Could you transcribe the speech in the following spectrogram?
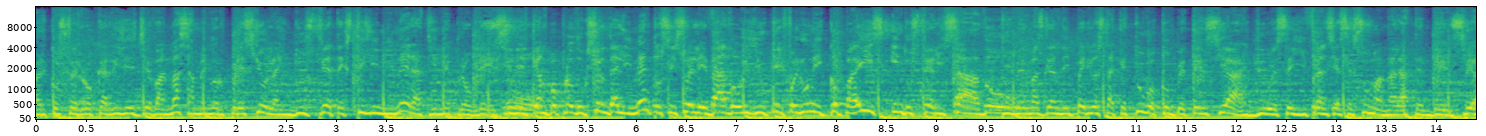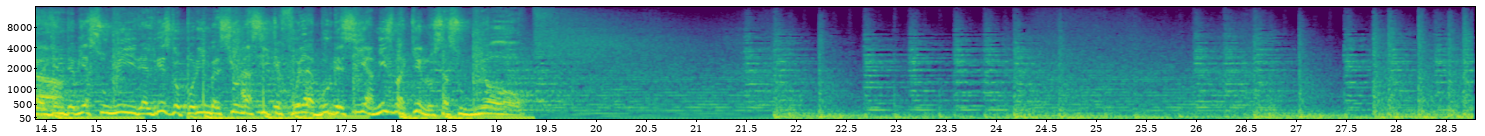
Barcos ferrocarriles llevan más a menor precio, la industria textil y minera tiene progreso. En el campo producción de alimentos se hizo elevado y UK fue el único país industrializado. Tiene el más grande imperio hasta que tuvo competencia. USA y Francia se suman a la tendencia. Pero alguien debía asumir el riesgo por inversión, así que fue la burguesía misma quien los asumió.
